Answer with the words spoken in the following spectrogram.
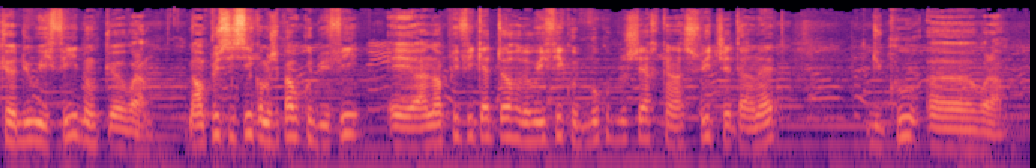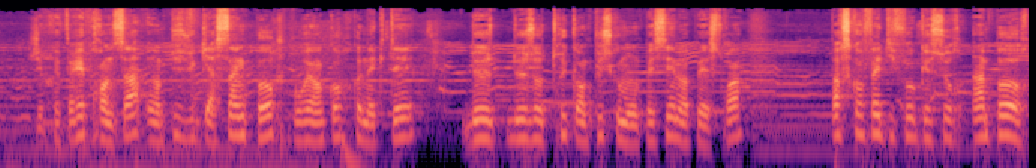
que du wifi, donc euh, voilà. Mais en plus ici, comme j'ai pas beaucoup de wifi, et un amplificateur de wifi coûte beaucoup plus cher qu'un switch ethernet, du coup, euh, voilà. J'ai préféré prendre ça, et en plus vu qu'il y a 5 ports, je pourrais encore connecter deux, autres trucs en plus que mon PC et ma PS3. Parce qu'en fait, il faut que sur un port,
